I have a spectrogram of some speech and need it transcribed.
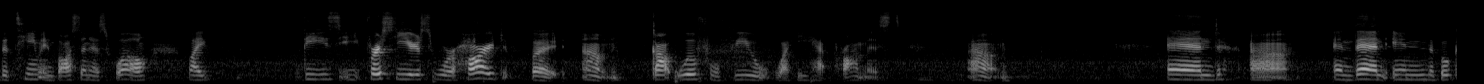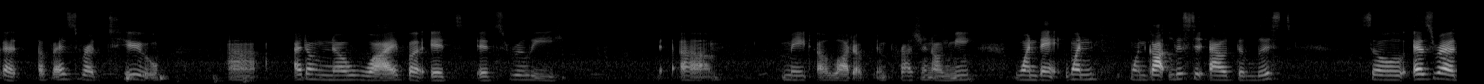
the team in Boston as well. Like these first years were hard, but um, God will fulfill what He had promised. Um, and uh, and then in the book of Ezra two, uh, I don't know why, but it's it's really um, made a lot of impression on me One day, when when God listed out the list. So Ezra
